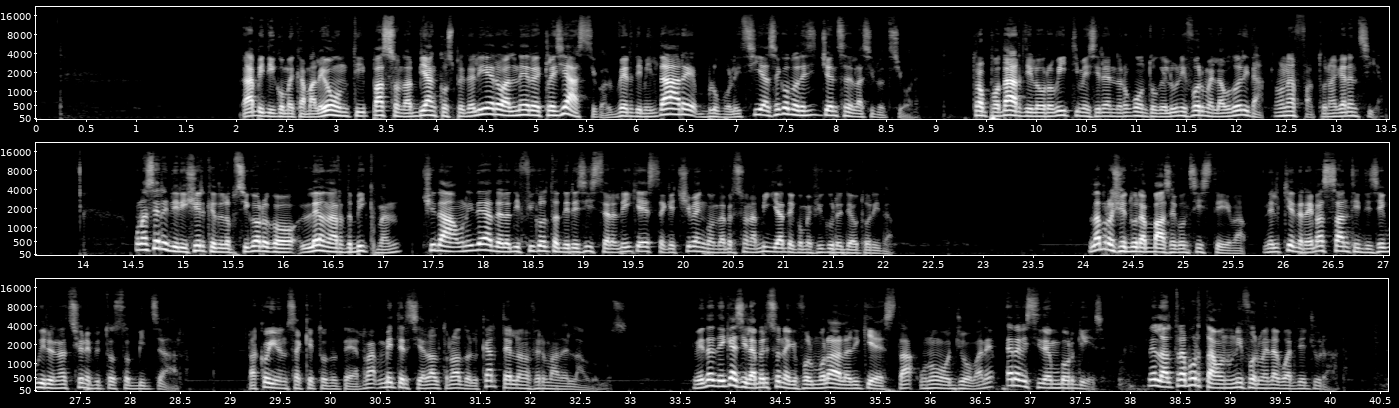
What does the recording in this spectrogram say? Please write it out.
Rapidi come camaleonti, passano dal bianco ospedaliero al nero ecclesiastico, al verde militare, blu polizia, secondo le esigenze della situazione. Troppo tardi le loro vittime si rendono conto che l'uniforme e l'autorità non è affatto una garanzia. Una serie di ricerche dello psicologo Leonard Bickman ci dà un'idea della difficoltà di resistere alle richieste che ci vengono da persone abbigliate come figure di autorità. La procedura base consisteva nel chiedere ai passanti di seguire un'azione piuttosto bizzarra. Raccogliere un sacchetto da terra, mettersi all'altro lato del cartello e una fermata dell'autobus. In metà dei casi la persona che formulava la richiesta, un uomo giovane, era vestita in borghese, nell'altra portava un uniforme da guardia giurata.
